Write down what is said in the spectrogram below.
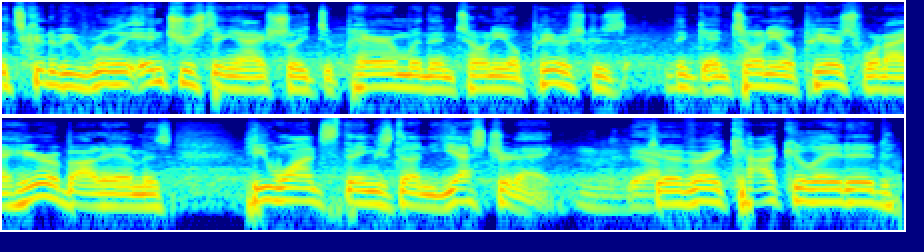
It's going to be really interesting, actually, to pair him with Antonio Pierce because I think Antonio Pierce, when I hear about him, is he wants things done yesterday. Yeah. So a very calculated,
